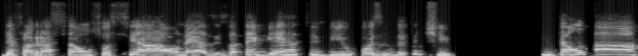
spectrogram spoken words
deflagração social, né? Às vezes até guerra civil, coisas desse tipo. Então, a,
